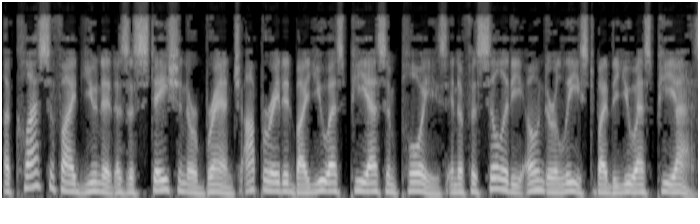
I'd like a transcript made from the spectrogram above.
A classified unit is a station or branch operated by USPS employees in a facility owned or leased by the USPS.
